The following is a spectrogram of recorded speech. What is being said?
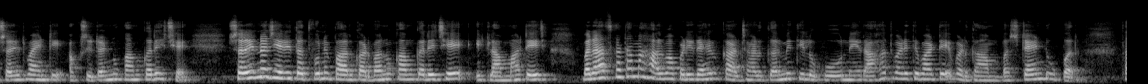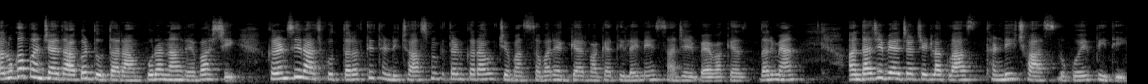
શરીરમાં એન્ટી ઓક્સિડન્ટનું કામ કરે છે. શરીરના ઝેરી તત્વોને બહાર કાઢવાનું કામ કરે છે. એટલા માટે જ બનાસકાંઠામાં હાલમાં પડી રહેલ કાળઝાળ ગરમીથી લોકોને રાહત મળે તે માટે વડગામ બસ સ્ટેન્ડ ઉપર તાલુકા પંચાયત આગળ દોતારામપુરાના રહેવાસી કરણસિંહ રાજપૂત તરફથી ઠંડી છાશનું વિતરણ કરાયું, જેમાં સવારે અગિયાર વાગ્યાથી લઈને સાંજે બે વાગ્યા દરમિયાન અંદાજે બે હજાર જેટલા ગ્લાસ ઠંડી છાશ લોકોએ પીધી.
